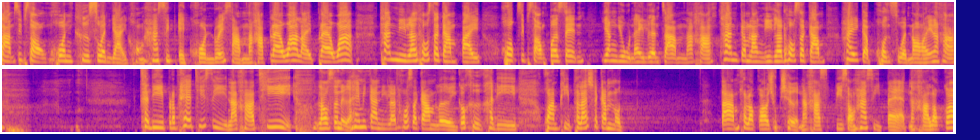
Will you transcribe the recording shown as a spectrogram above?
32 คนคือส่วนใหญ่ของ 51 คนด้วยซ้ำนะคะ แปลว่าอะไร แปลว่า ท่านนิรโทษกรรมไป 62เปอร์เซ็นต์ยังอยู่ในเรือนจำนะคะ ท่านกำลังนิรโทษกรรมให้กับคนส่วนน้อยนะคะ คดีประเภทที่ 4 นะคะ ที่เราเสนอให้มีการนิรโทษกรรมเลย ก็คือคดีความผิดพระราชกำหนดตามพรกฉุกเฉินนะคะ ปี 2548 นะคะ แล้วก็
